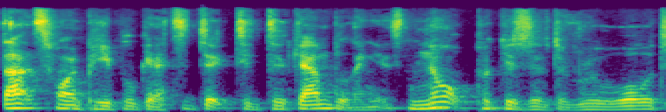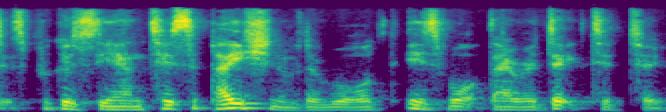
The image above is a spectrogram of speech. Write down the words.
that's why people get addicted to gambling. It's not because of the reward, it's because the anticipation of the reward is what they're addicted to.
